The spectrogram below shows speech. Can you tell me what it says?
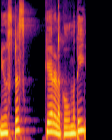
News desk Kerala Kaumudi.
